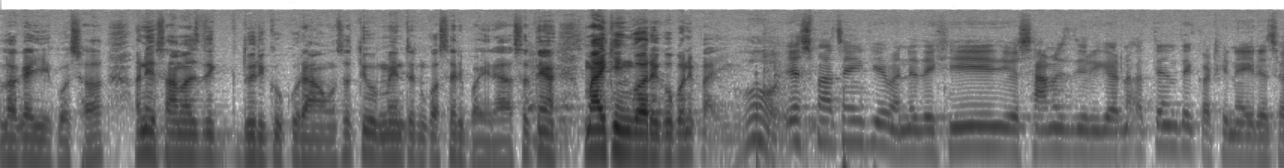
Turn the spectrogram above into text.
लगाइएको छ अनि सामाजिक दूरीको कुरा आउँछ त्यो मेन्टेन कसरी भइरहेछ त्यहाँ माइकिङ गरेको पनि पाइयो। हो यसमा चाहिँ के भनेदेखि यो सामाजिक दूरी गर्न अत्यन्तै कठिनाइ रहेछ।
